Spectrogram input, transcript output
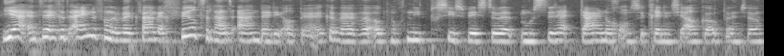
ja, en tegen het einde van de... We kwamen echt veel te laat aan bij die albergen... waar we ook nog niet precies wisten... we moesten da- daar nog onze credentiaal kopen en zo.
